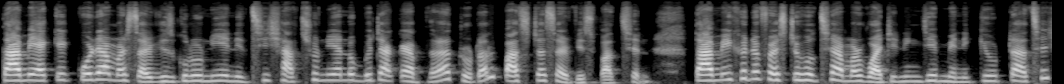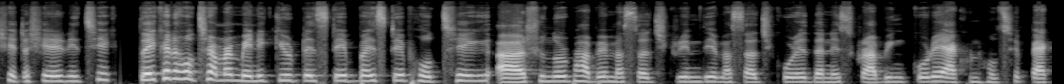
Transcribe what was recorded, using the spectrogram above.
তা আমি এক এক করে আমার সার্ভিসগুলো নিয়ে নিচ্ছি সাতশো নিরানব্বই টাকায় আপনারা টোটাল পাঁচটা সার্ভিস পাচ্ছেন। তো আমি এখানে ফার্স্টে হচ্ছে আমার হোয়াইটেনিং যে মেনিকিউরটা আছে, সেটা সেরে নিচ্ছি। তো এখানে হচ্ছে আমার মেনিকিউরটা স্টেপ বাই স্টেপ হচ্ছে সুন্দরভাবে মাসাজ ক্রিম দিয়ে মাসাজ করে দেন স্ক্রাবিং করে, এখন হচ্ছে প্যাক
